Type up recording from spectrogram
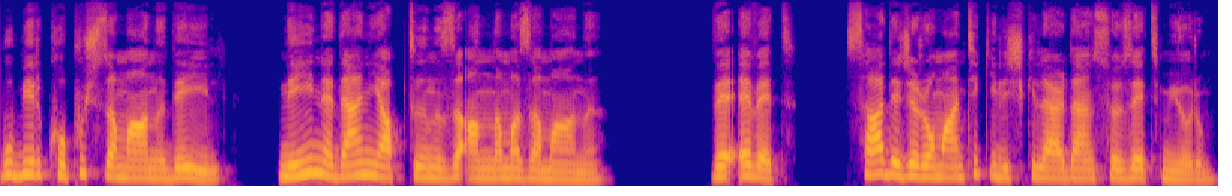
Bu bir kopuş zamanı değil, neyi neden yaptığınızı anlama zamanı. Ve evet, sadece romantik ilişkilerden söz etmiyorum.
